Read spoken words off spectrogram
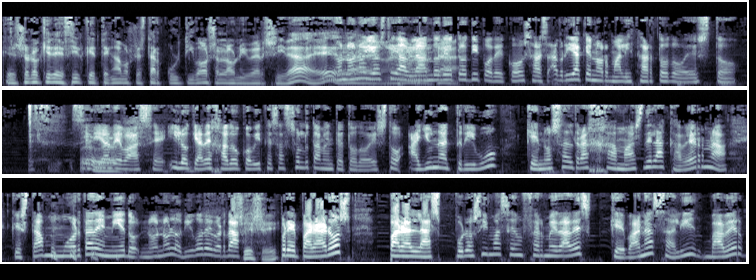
Que eso no quiere decir que tengamos que estar cultivados en la universidad, ¿eh? No, no, no, yo estoy hablando de otro tipo de cosas. Habría que normalizar todo esto sería de base. Y lo que ha dejado COVID es absolutamente todo esto. Hay una tribu que no saldrá jamás de la caverna, que está muerta de miedo. No, no, lo digo de verdad. Prepararos para las próximas enfermedades que van a salir. Va a haber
